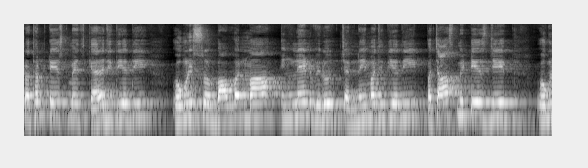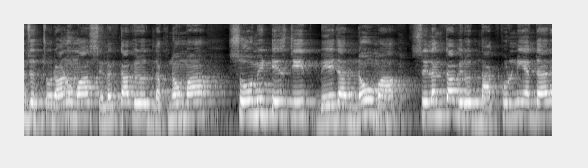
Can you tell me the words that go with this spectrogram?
પ્રથમ ટેસ્ટ મેચ ક્યારે જીતી હતી? ઓગણીસો બાવનમાં ઇંગ્લેન્ડ વિરુદ્ધ ચેન્નઈમાં જીતી હતી. પચાસમી ટેસ્ટ જીત, ઓગણીસો ચોરાણુંમાં શ્રીલંકા વિરુદ્ધ લખનૌમાં સોમી ટેસ્ટ જીત, બે હજાર નવમાં શ્રીલંકા વિરુદ્ધ નાગપુરની અંદર,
